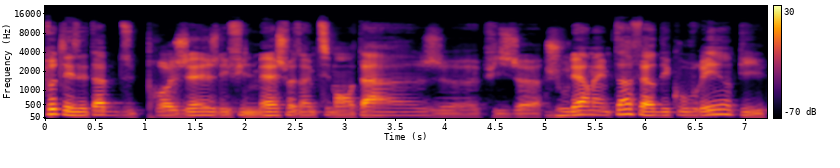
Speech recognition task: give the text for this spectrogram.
toutes les étapes du projet, je les filmais, je faisais un petit montage. euh, puis je, je voulais en même temps faire découvrir, puis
